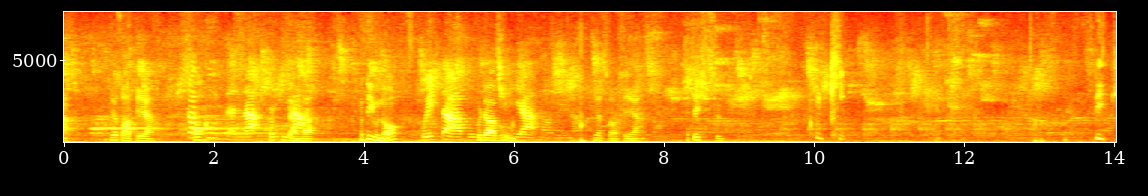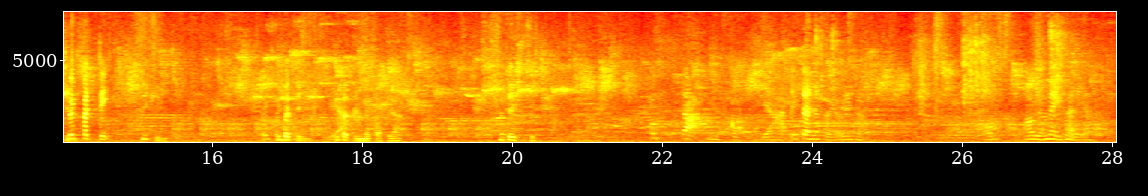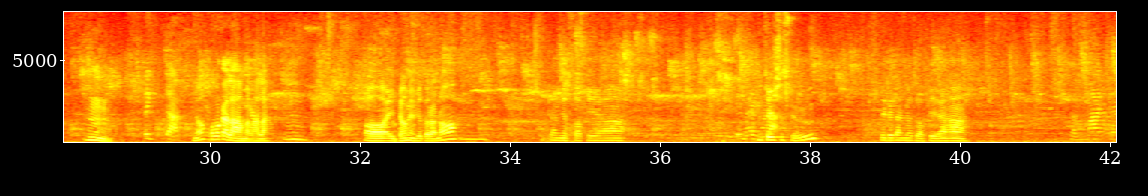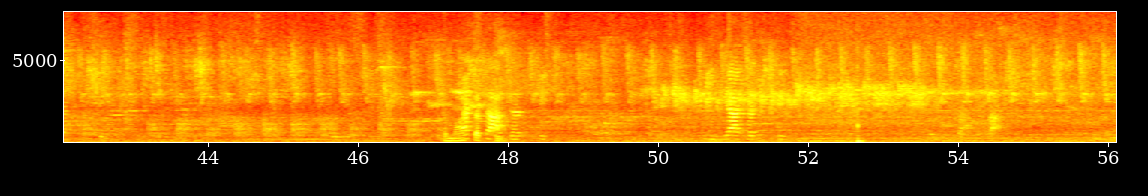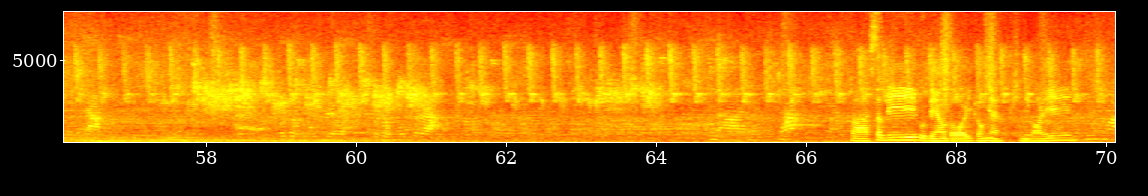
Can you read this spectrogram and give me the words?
မြတ်စွာဘုရားကကုတနာကကုတန္တမသိဘူးနော်ဝေတာဘူဝေတာဘူယမြတ်စွာဘုရားအကျိတ်ရှိစု တိခိ တိခိ ပိပတိ တိခိဝိပတိဝိပတိမြတ်စွာဘုရားအကျိတ်ရှိစု ဟုတ်တာမြတ်စွာဘုရားတိတ္တမြတ်စွာဘုရားဟောဟောရမေခါလေ อืม တိတ္တ နော်ဟောဘက်ကလာမလားလား อืม အော်အေးပြောင်းပြန်ပြတော့နော် อืม တမ်းမြတ်စွာဘုရားအကျိတ်ရှိစုဒီတမ်းမြတ်စွာဘုရား သမ္မာတ္တိ ဓမ္မတတ္တိ တ္တိပိယတ္တိသံဃာနာဘု ဒ္ဓမုတ္တရာဘုဒ္ဓမုတ္တရာနာနာ ဒါ14ဥပင်အောင်တော်ကြီးခေါင်းမြန်ဖြစ်နေပါတယ်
